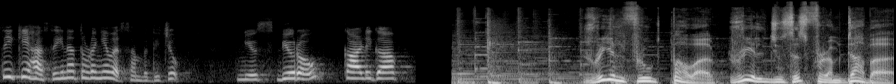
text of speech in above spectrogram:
C K Haseena തുടങ്ങിയവർ സംബന്ധിച്ചു news bureau Kalikavu Real fruit power, real juices from Dabur.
